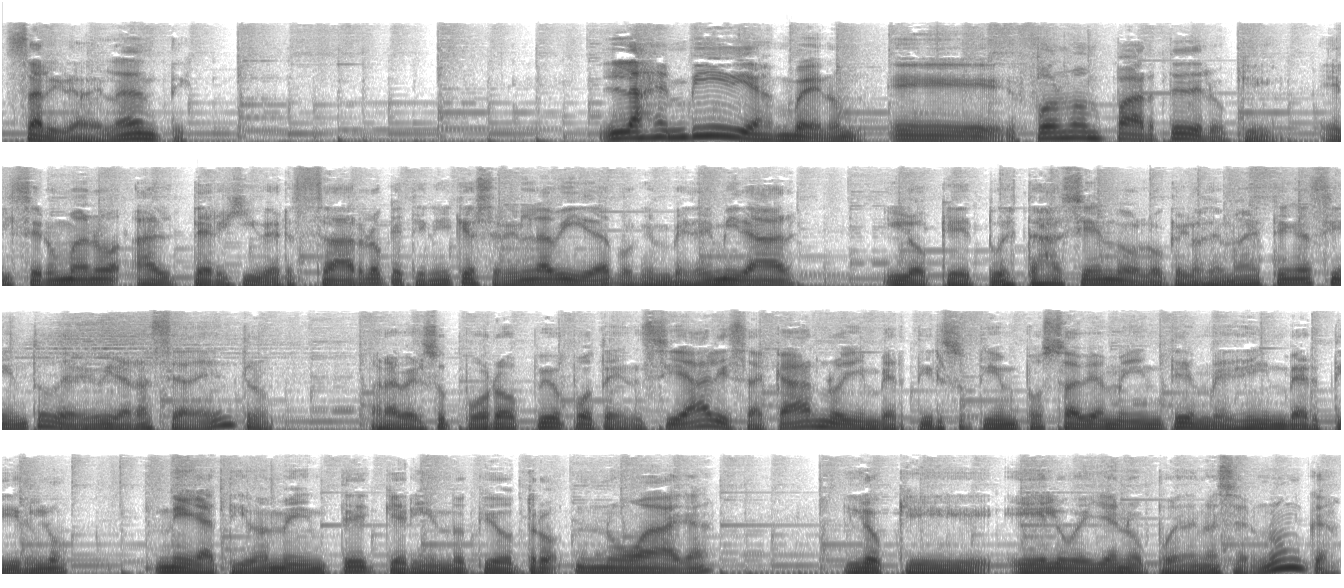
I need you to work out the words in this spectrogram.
salir adelante. Las envidias, bueno, eh, forman parte de lo que el ser humano al tergiversar lo que tiene que hacer en la vida, porque en vez de mirar lo que tú estás haciendo o lo que los demás estén haciendo, debe mirar hacia adentro para ver su propio potencial y sacarlo y invertir su tiempo sabiamente en vez de invertirlo negativamente queriendo que otro no haga lo que él o ella no pueden hacer nunca,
